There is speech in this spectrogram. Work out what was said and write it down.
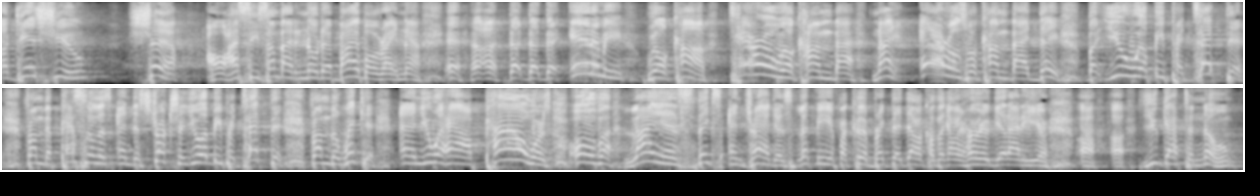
against you shall. Oh, I see somebody know their Bible right now. Uh, uh, the, the, the enemy will come. Terror will come by night. Arrows will come by day. But you will be protected from the pestilence and destruction. You will be protected from the wicked. And you will have powers over lions, snakes, and dragons. Let me, if I could, break that down because I got to hurry and get out of here. Uh, uh, you got to know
